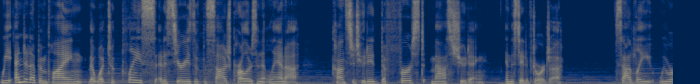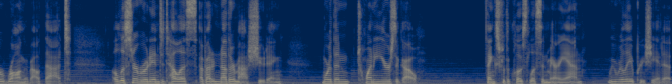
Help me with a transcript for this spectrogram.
we ended up implying that what took place at a series of massage parlors in Atlanta constituted the first mass shooting in the state of Georgia. Sadly, we were wrong about that. A listener wrote in to tell us about another mass shooting more than 20 years ago. Thanks for the close listen, Marianne. We really appreciate it.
